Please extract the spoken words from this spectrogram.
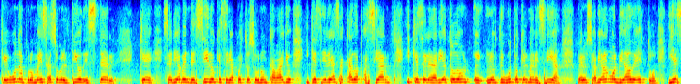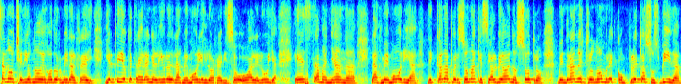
que una promesa sobre el tío de Esther, que sería bendecido, que sería puesto sobre un caballo y que sería sacado a pasear y que se le daría todos eh, los tributos que él merecía. Pero se habían olvidado de esto y esa noche Dios no dejó dormir al rey y él pidió que trajeran el libro de las memorias y lo revisó. Oh, aleluya. Esta mañana las memorias de cada persona que se ha olvidado de nosotros vendrá nuestro nombre completo a sus vidas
